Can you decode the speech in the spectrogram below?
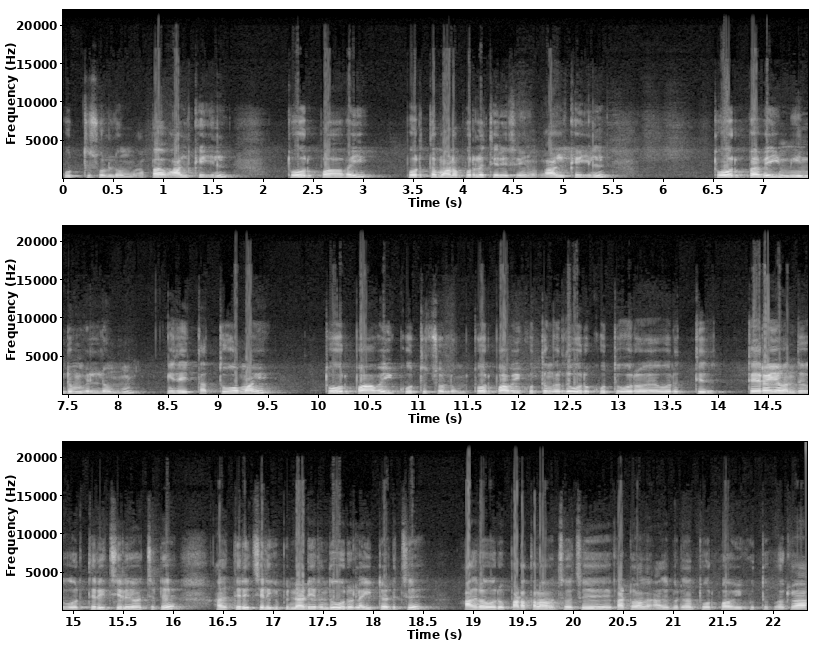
கூத்து சொல்லும். அப்போ வாழ்க்கையில் தோற்பாவை பொருத்தமான பொருளை தேர்வு செய்யணும். வாழ்க்கையில் தோற்பவை மீண்டும் வெல்லும். இதை தத்துவமாய் தோற்பாவை கூத்து சொல்லும். தோற்பாவை கூத்துங்கிறது ஒரு கூத்து ஒரு ஒரு தி திரையை வந்து ஒரு திரைச்சீலையை வச்சுட்டு அந்த திரைச்சீலைக்கு பின்னாடி இருந்து ஒரு லைட் அடித்து அதில் ஒரு படத்தெல்லாம் வச்சு வச்சு காட்டுவாங்க. அது பேர் தான் தோற்பாவை குத்து ஓகேவா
